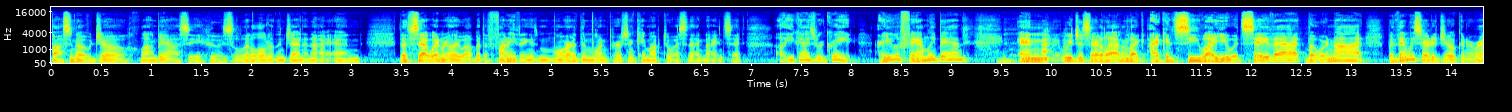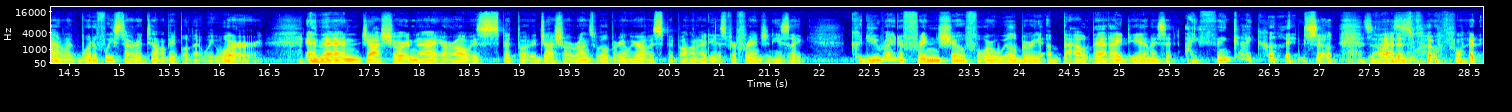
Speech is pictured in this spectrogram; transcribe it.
Bossa Nova Joe Lambiasi, who's a little older than Jen and I. And the set went really well, but the funny thing is, more than one person came up to us that night and said, Oh, you guys were great. Are you a family band? And we just started laughing. Like, I could see why you would say that, but we're not. But then we started joking around, like, what if we started telling people that we were? And then Josh Short and I are always spitball. Josh Short runs Wilbury, and we were always spitballing ideas for Fringe. And he's like, could you write a Fringe show for Wilbury about that idea? And I said, I think I could. So That's that is awesome. what, what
